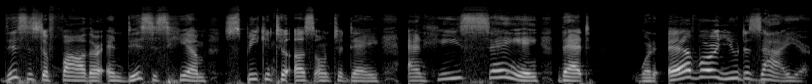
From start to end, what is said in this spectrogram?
This is the Father, and this is Him speaking to us on today. And He's saying that whatever you desire,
